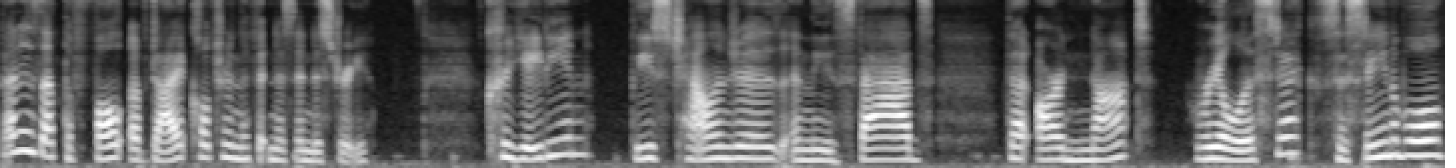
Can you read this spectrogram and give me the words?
That is at the fault of diet culture in the fitness industry. Creating these challenges and these fads that are not realistic, sustainable,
